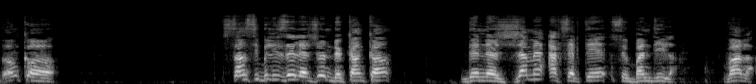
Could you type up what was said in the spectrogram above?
Donc, euh, sensibiliser les jeunes de Cancan de ne jamais accepter ce bandit-là. Voilà.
